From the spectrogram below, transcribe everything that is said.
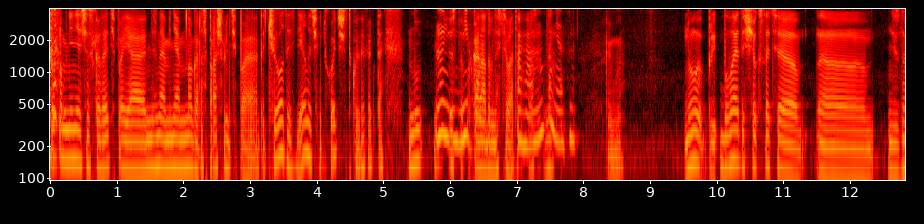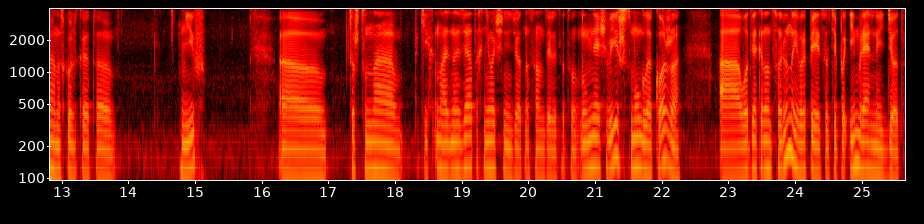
Только мне нечего сказать, типа, я не знаю, меня много раз спрашивали, типа, ты что, ты сделай что-нибудь хочешь? Такой, да как-то, ну, Ну, не чувствую не пока надобности в этом Ага, просто, ну да, понятно. как бы. Ну, при- бывает еще, кстати, э, не знаю, насколько это миф, э, то, что на таких, на, на азиатах не очень идет, на самом деле, тату. Ну, у меня еще, видишь, смуглая кожа, а вот я когда смотрю на европейцев, типа, им реально идет.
